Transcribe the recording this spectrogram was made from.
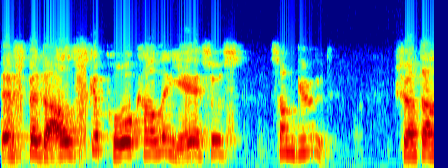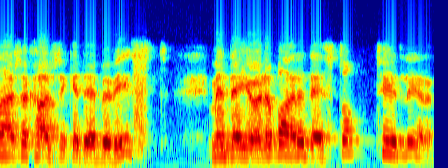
Den spedalske påkaller Jesus som Gud. Skjønt han er så kanskje ikke det bevisst, men det gjør det bare desto tydeligere.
